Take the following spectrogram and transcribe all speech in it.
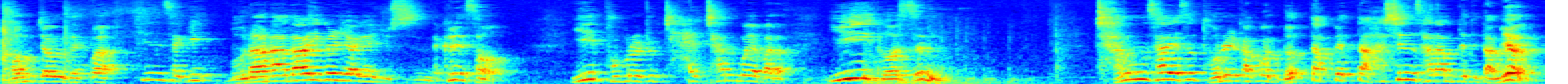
검정색과 흰색이 무난하다 이걸 이야기해 주셨습니다. 그래서 이 부분을 좀 잘 참고해봐라. 이것은 장사에서 돈을 갖고 넣다 뺐다 하시는 사람들이라면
